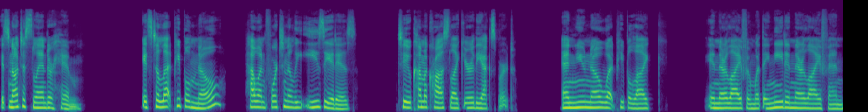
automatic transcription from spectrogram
It's not to slander him. It's to let people know how unfortunately easy it is to come across like you're the expert and you know what people like in their life and what they need in their life and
